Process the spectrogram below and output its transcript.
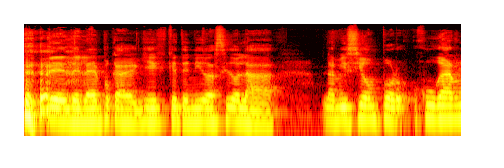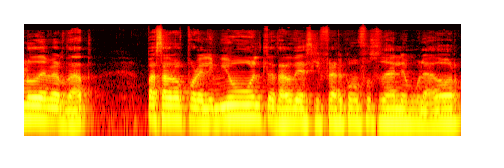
de, de la época geek que he tenido ha sido la, la misión por jugarlo de verdad. Pasarlo por el emule, tratar de descifrar cómo funciona el emulador.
